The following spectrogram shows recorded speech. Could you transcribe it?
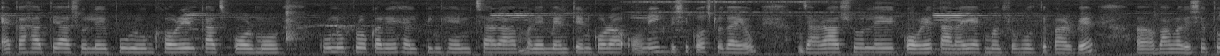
একা হাতে আসলে পুরো ঘরের কাজকর্ম কোনো প্রকারে হেল্পিং হ্যান্ড ছাড়া মানে মেনটেন করা অনেক বেশি কষ্টদায়ক। যারা আসলে করে তারাই একমাত্র বলতে পারবে। বাংলাদেশে তো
